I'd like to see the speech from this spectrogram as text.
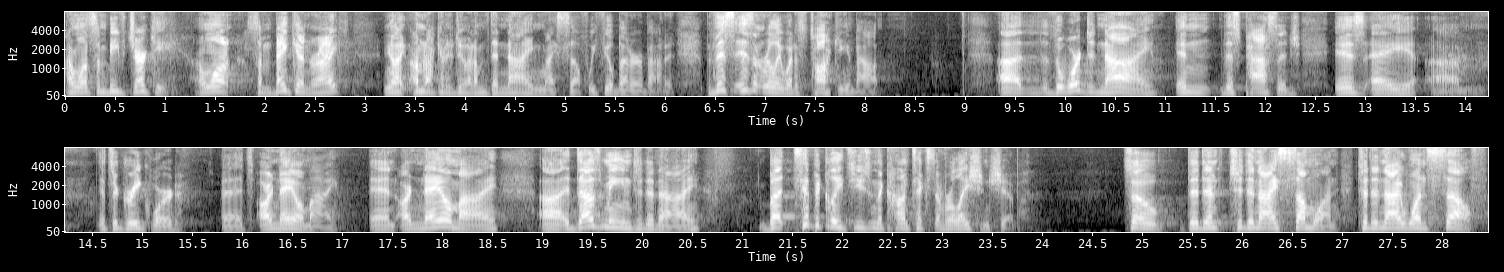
I want some beef jerky. I want some bacon, right? And you're like, I'm not going to do it. I'm denying myself. We feel better about it. But this isn't really what it's talking about. Uh, the, the, word deny in this passage is a, um, it's a Greek word. Uh, it's arneomai. And arneomai, uh, it does mean to deny, but typically it's used in the context of relationship. So, to, to deny someone, to deny oneself,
